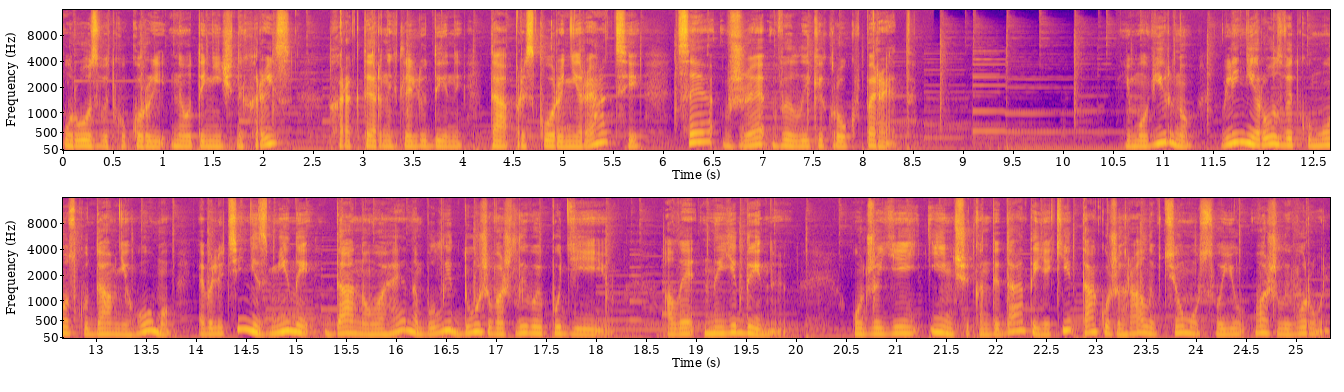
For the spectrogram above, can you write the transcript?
у розвитку кори неотенічних рис, характерних для людини, та прискорені реакції, це вже великий крок вперед. Ймовірно, в лінії розвитку мозку давніх гомо еволюційні зміни даного гена були дуже важливою подією, але не єдиною. Отже, є й інші кандидати, які також грали в цьому свою важливу роль.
